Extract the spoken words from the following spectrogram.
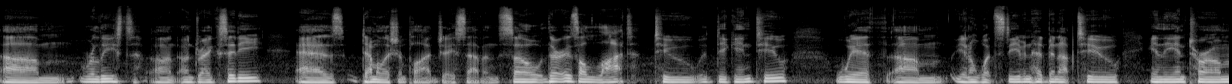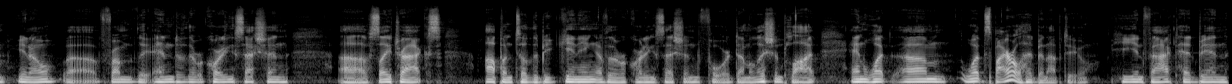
um, released on, on Drag City as Demolition Plot J7. So there is a lot to dig into with um, you know what Stephen had been up to in the interim, you know, uh, from the end of the recording session of Slave Tracks up until the beginning of the recording session for Demolition Plot, and what um, what Spiral had been up to. He, in fact, had been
